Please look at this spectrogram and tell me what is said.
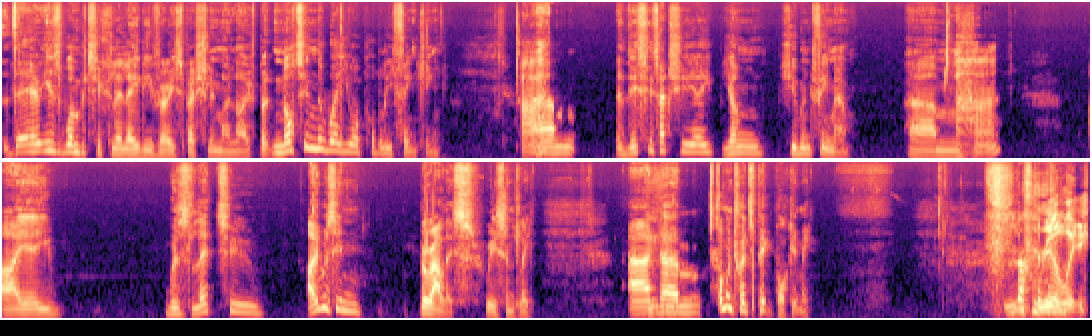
There is one particular lady very special in my life, but not in the way you are probably thinking. Ah, Um, this is actually a young human female. Um, uh huh. I was led to. I was in Boralus recently, and Mhm. um, someone tried to pickpocket me. Luckily, really?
